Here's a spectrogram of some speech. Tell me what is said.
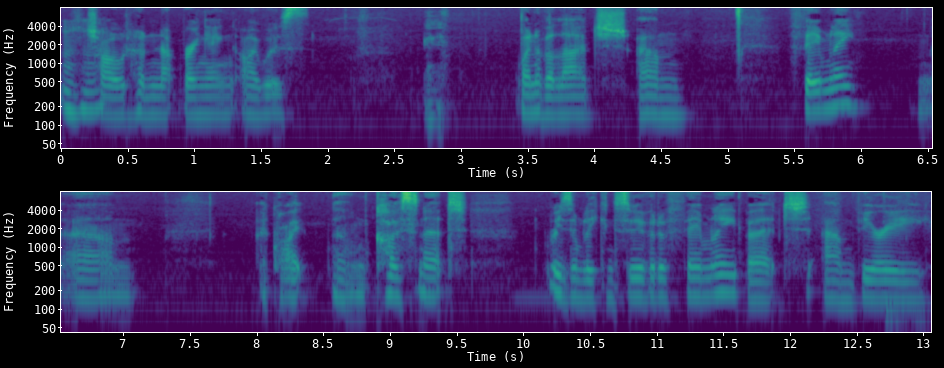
mm-hmm. childhood and upbringing. I was one of a large um, family um, a quite um, close knit, reasonably conservative family, but um, very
